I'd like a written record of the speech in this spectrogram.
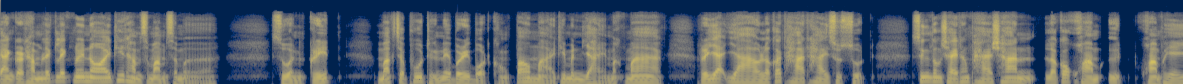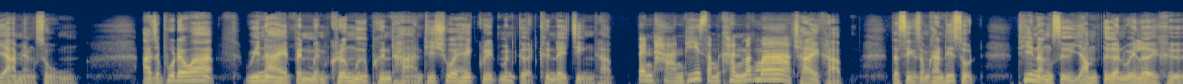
การกระทำเล็กๆ น้อยๆ ที่ทำสม่ำเสมอ ส่วนกริดมักจะพูดถึงในบริบทของเป้าหมายที่มันใหญ่มากๆ ระยะยาวแล้วก็ท้าทายสุดๆ ซึ่งต้องใช้ทั้งแพชชั่น แล้วก็ความอึดความพยายามอย่างสูง อาจจะพูดได้ว่า วินัยเป็นเหมือนเครื่องมือพื้นฐานที่ช่วยให้กริดมันเกิดขึ้นได้จริงครับ เป็นฐานที่สำคัญมากใช่ครับ แต่สิ่งสำคัญที่สุดที่หนังสือย้ำเตือนไว้เลยคือ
